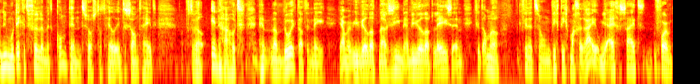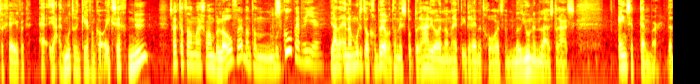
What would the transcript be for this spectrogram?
nu moet ik het vullen met content, zoals dat heel interessant heet. Oftewel inhoud. En dan doe ik dat en denk ik... ja, maar wie wil dat nou zien en wie wil dat lezen? En ik vind het allemaal... Ik vind het zo'n wichtig macherij om je eigen site vorm te geven. Eh, ja, het moet er een keer van komen. Ik zeg nu, zal ik dat dan maar gewoon beloven? Want dan een moet... scoop hebben we hier. Ja, en dan moet het ook gebeuren. Want dan is het op de radio en dan heeft iedereen het gehoord. Miljoenen luisteraars. 1 september. Dat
